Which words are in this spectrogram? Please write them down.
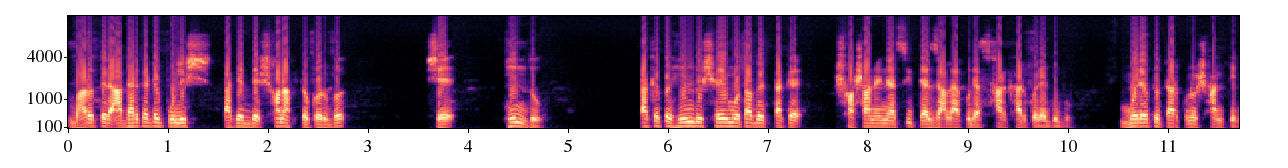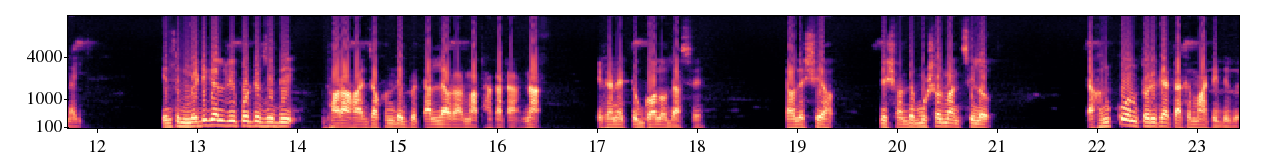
ভারতের আধার কার্ডে পুলিশ তাকে শনাক্ত করব, সে হিন্দু। তাকে তো হিন্দু সেই মোতাবেক তাকে শ্মশানে না চিতা জ্বালা পুরা সারখার করে দিব। মরেও তো তার কোনো শান্তি নাই। কিন্তু মেডিকেল রিপোর্টে যদি ধরা হয়, যখন দেখবে তার লেওরার মাথা কাটা, না, এখানে একটু গলদ আছে। তাহলে সে নিঃসন্দেহে মুসলমান ছিল এখন কোন তরিকায় তাকে মাটি দেবে?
